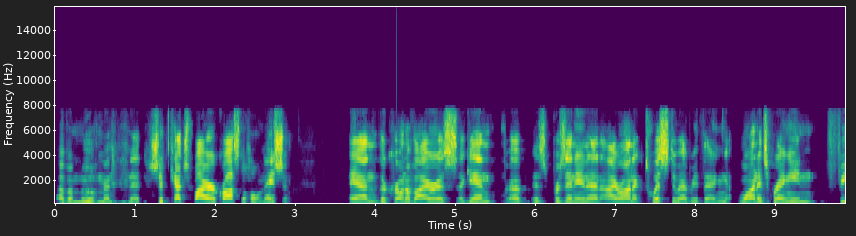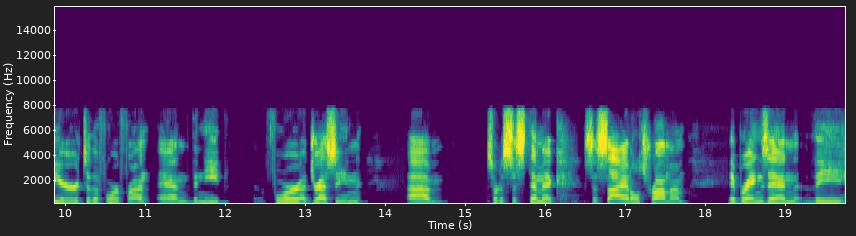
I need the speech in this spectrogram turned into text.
of a movement that should catch fire across the whole nation And the coronavirus, again, uh, is presenting an ironic twist to everything. One, it's bringing fear to the forefront and the need for addressing um, sort of systemic societal trauma. It brings in the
